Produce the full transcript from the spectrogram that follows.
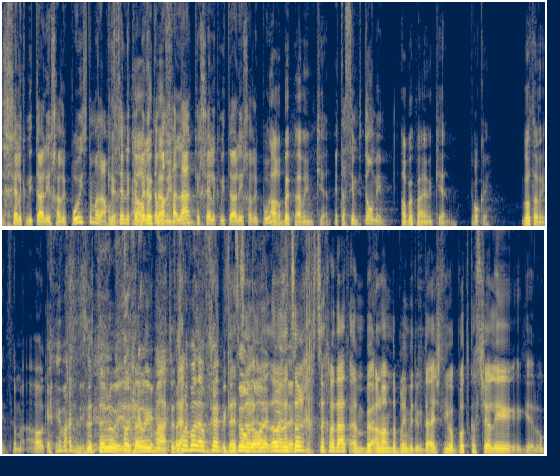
חלק מתהליך הריפוי? זאת אומרת, אנחנו כן, צריכים לקבל את המחלה כן. כחלק מתהליך הריפוי? הרבה פעמים כן, את הסימפטומים. הרבה פעמים כן, אוקיי. לא תמיד. אוקיי, הבנתי. זה תלוי, זה אוקיי, תלוי אוקיי. מה, אתה יודע. צריך לבוא לאבחן, בקיצור, לא... לא, איפה זה צריך, צריך לדעת על על מה מדברים בדיוק, אתה יודע, יש לי בפודקאסט שלי, כאילו,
